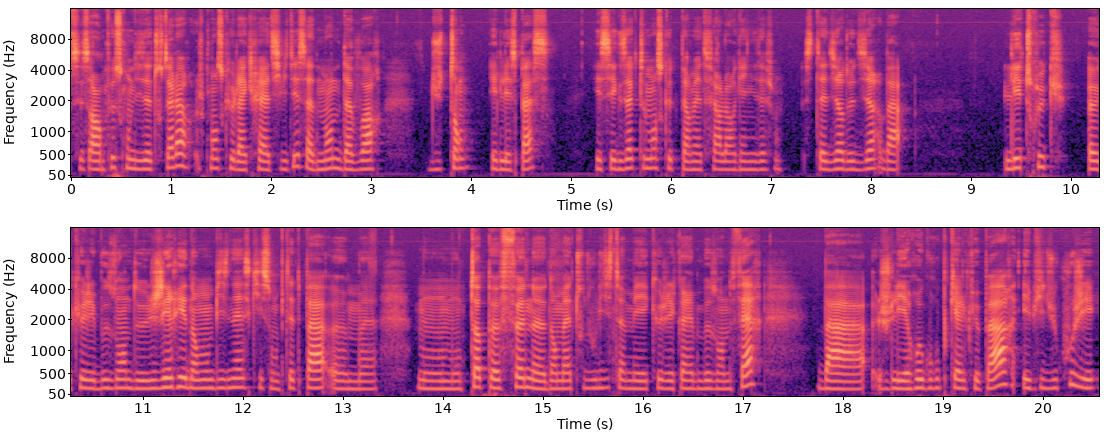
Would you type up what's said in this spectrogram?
c'est un peu ce qu'on disait tout à l'heure. Je pense que la créativité, ça demande d'avoir du temps et de l'espace. Et c'est exactement ce que te permet de faire l'organisation. C'est-à-dire de dire, bah, les trucs euh, que j'ai besoin de gérer dans mon business qui sont peut-être pas euh, mon, mon, top fun dans ma to-do list, mais que j'ai quand même besoin de faire, bah, je les regroupe quelque part. Et puis du coup, j'ai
